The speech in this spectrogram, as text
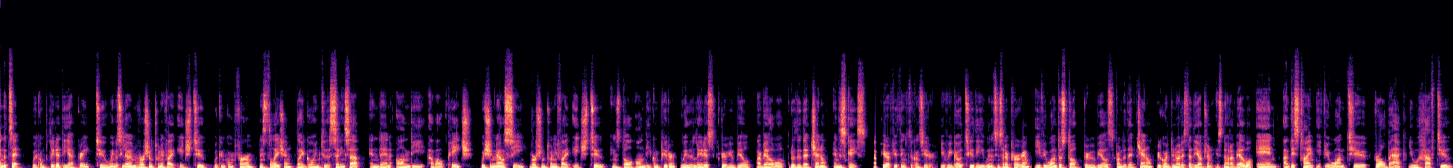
And that's it. We completed the upgrade to Windows 11 version 25H2. We can confirm installation by going to the Settings app and then on the About page, we should now see version 25H2 installed on the computer with the latest preview build available through the dev channel in this case. Now, here are a few things to consider. If we go to the Windows Insider program, if you want to stop preview builds from the dev channel, you're going to notice that the option is not available. And at this time, if you want to roll back, you will have to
